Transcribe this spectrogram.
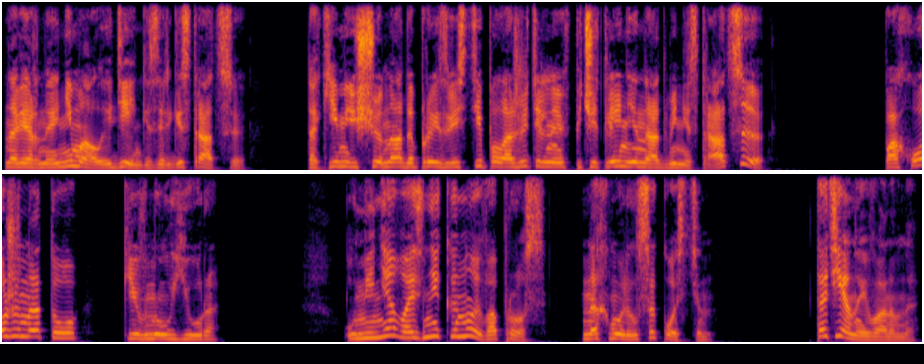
наверное, немалые деньги за регистрацию, таким еще надо произвести положительное впечатление на администрацию?» «Похоже на то», – кивнул Юра. «У меня возник иной вопрос», — нахмурился Костин. «Татьяна Ивановна,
